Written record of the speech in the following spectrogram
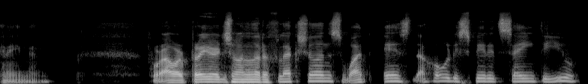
and amen. For our prayer journal reflections, what is the Holy Spirit saying to you?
